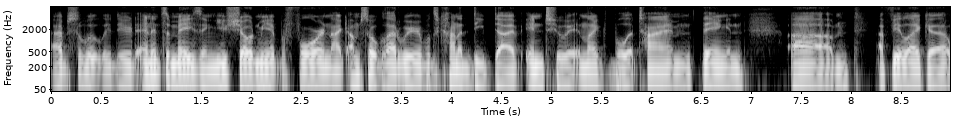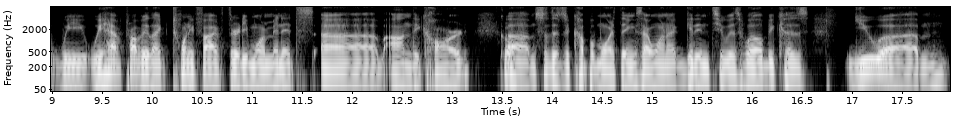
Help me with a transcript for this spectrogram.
Absolutely, dude. And it's amazing. You showed me it before and like I'm so glad we were able to kind of deep dive into it and like bullet time thing and um I feel like uh we we have probably like 25 30 more minutes um on the card. Cool. Um so there's a couple more things I want to get into as well because you um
